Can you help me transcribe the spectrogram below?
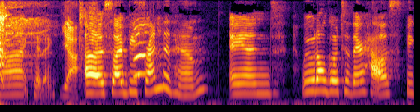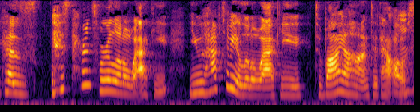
Not kidding. Yeah. Uh, so I befriended him, and we would all go to their house because his parents were a little wacky. You have to be a little wacky to buy a haunted house.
